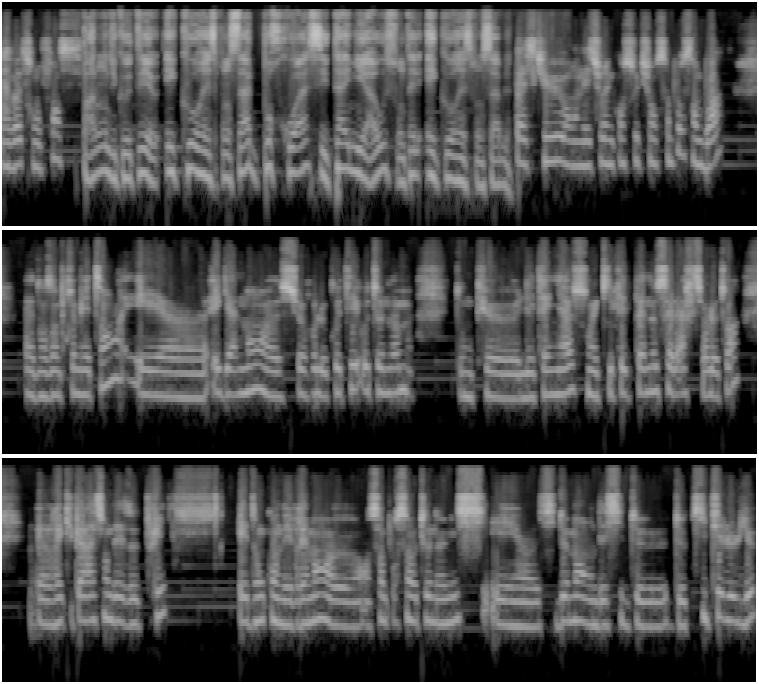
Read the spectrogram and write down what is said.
à votre enfance. Parlons du côté éco-responsable. Pourquoi ces tiny houses sont-elles éco-responsables? Parce que on est sur une construction 100% bois dans un premier temps et également sur le côté autonome. Donc les tiny houses sont équipés de panneaux solaires sur le toit, récupération des eaux de pluie et donc, on est vraiment euh, en 100% autonomie. Et euh, si demain on décide de, de quitter le lieu,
